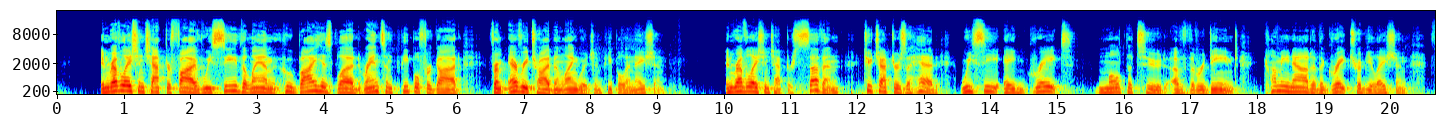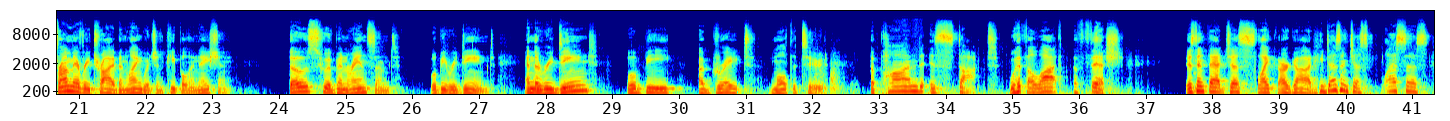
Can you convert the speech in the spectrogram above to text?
In Revelation chapter 5, we see the Lamb who by his blood ransomed people for God from every tribe and language and people and nation. In Revelation chapter 7, two chapters ahead, we see a great multitude of the redeemed coming out of the great tribulation from every tribe and language and people and nation. Those who have been ransomed will be redeemed, and the redeemed will be a great multitude. The pond is stocked with a lot of fish. Isn't that just like our God? He doesn't just bless us,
